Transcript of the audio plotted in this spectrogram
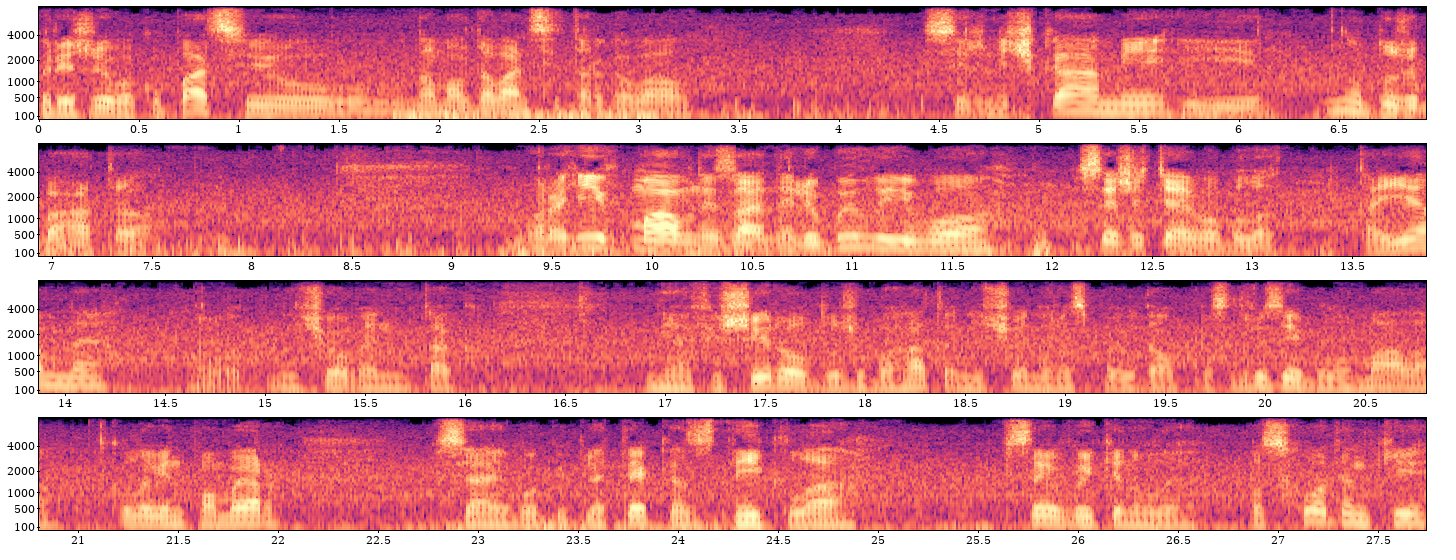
пережив окупацію. На Молдаванці торгував сірничками і ну, дуже багато ворогів мав, не знаю, не любили його. Все життя його було таємне. От, нічого він так не афішував дуже багато, нічого не розповідав про це. Друзей було мало. Коли він помер, вся його бібліотека зникла, все викинули по сходинки.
